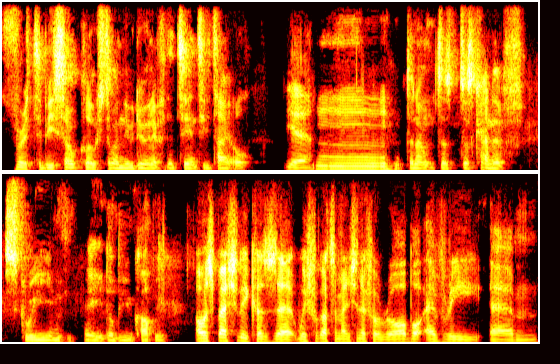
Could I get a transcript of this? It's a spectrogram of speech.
for it to be so close to when they were doing it for the TNT title, Yeah. mm, don't know, just just kind of scream AEW copy. Oh, especially because uh, we forgot to mention it for Raw, but every um,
